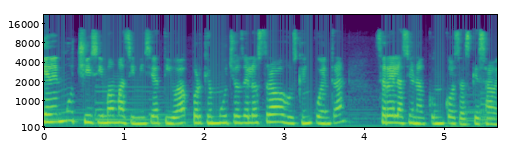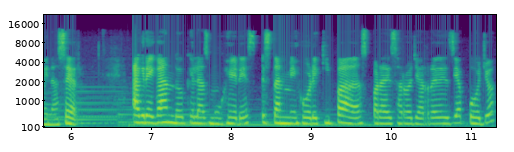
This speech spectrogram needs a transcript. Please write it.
tienen muchísima más iniciativa porque muchos de los trabajos que encuentran se relacionan con cosas que saben hacer, agregando que las mujeres están mejor equipadas para desarrollar redes de apoyo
